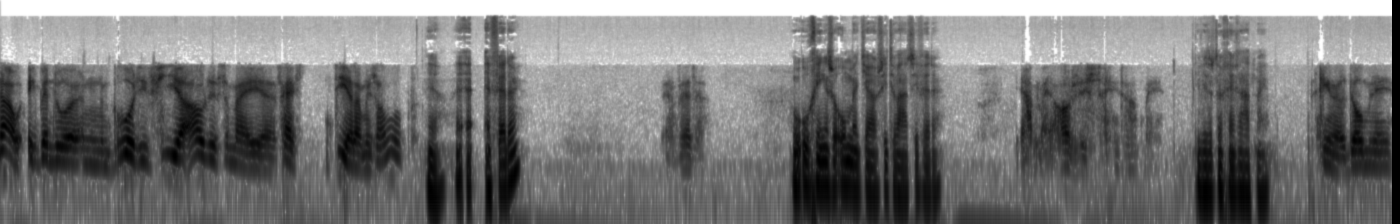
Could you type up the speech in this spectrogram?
Nou, ik ben door een broer die vier jaar ouder is dan mij, eh vijf, tien jaar lang mishandeld. Ja. En, en verder? En verder. Hoe, hoe gingen ze om met jouw situatie verder? Ja, mijn ouders wisten er geen raad mee. Die wisten er geen raad mee. Ik ging naar de dominee.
